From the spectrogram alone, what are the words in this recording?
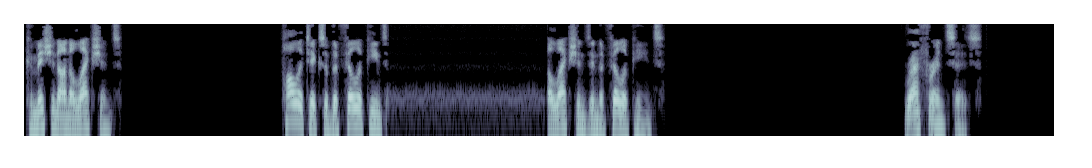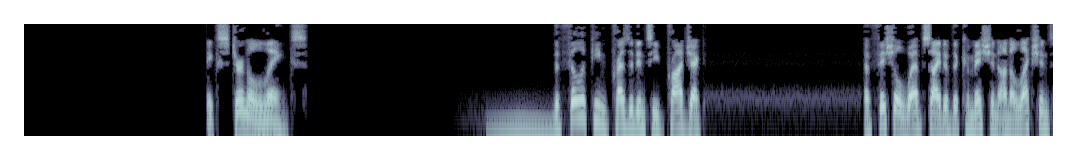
Commission on Elections. Politics of the Philippines. Elections in the Philippines. References. External links. The Philippine Presidency Project Official website of the Commission on Elections.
